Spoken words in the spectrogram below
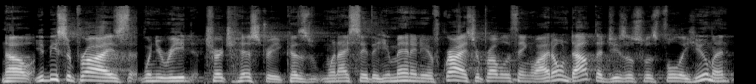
Now, you'd be surprised when you read church history, because when I say the humanity of Christ, you're probably thinking, well, I don't doubt that Jesus was fully human.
